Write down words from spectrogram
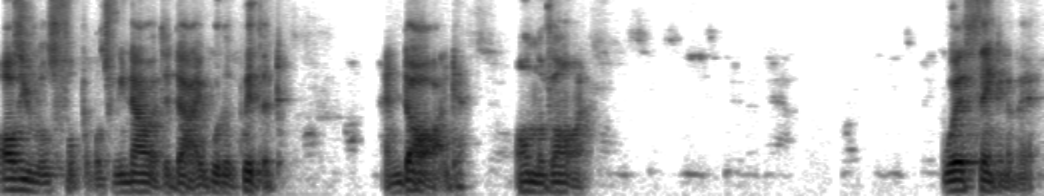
Aussie rules football as we know it today would have withered and died on the vine. Worth thinking about.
